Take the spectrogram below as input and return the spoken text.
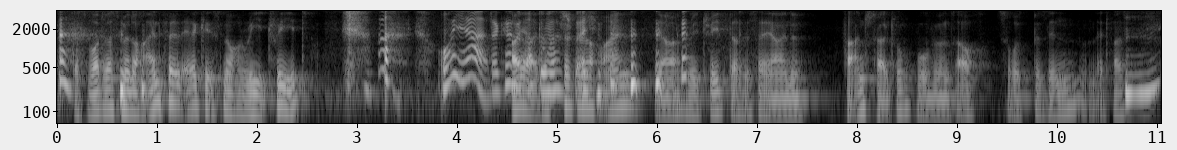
Das Wort, was mir noch einfällt, Elke, ist noch Retreat. Oh ja, da können wir ah, ja, auch drüber sprechen. Ein. Ja, Retreat, das ist ja eine Veranstaltung, wo wir uns auch zurückbesinnen und etwas. Mhm.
